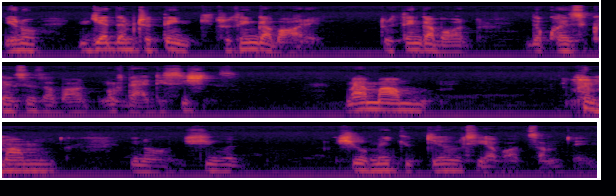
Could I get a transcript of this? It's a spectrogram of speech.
you know you get them to think to think about it to think about the consequences about of their decisions. My mom my mom you know she would she would make you guilty about something.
